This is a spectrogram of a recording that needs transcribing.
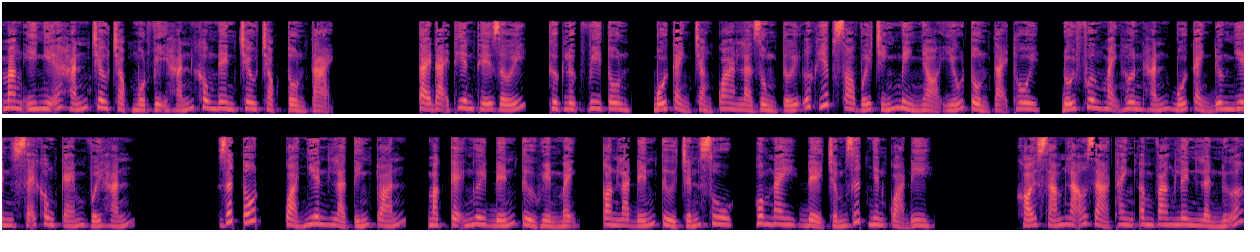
mang ý nghĩa hắn trêu chọc một vị hắn không nên trêu chọc tồn tại. Tại đại thiên thế giới, thực lực vi tôn, bối cảnh chẳng qua là dùng tới ước hiếp so với chính mình nhỏ yếu tồn tại thôi. Đối phương mạnh hơn hắn, bối cảnh đương nhiên sẽ không kém với hắn. Rất tốt, quả nhiên là tính toán. Mặc kệ ngươi đến từ huyền mệnh, còn là đến từ chấn su, hôm nay để chấm dứt nhân quả đi. Khói xám lão giả thanh âm vang lên lần nữa,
